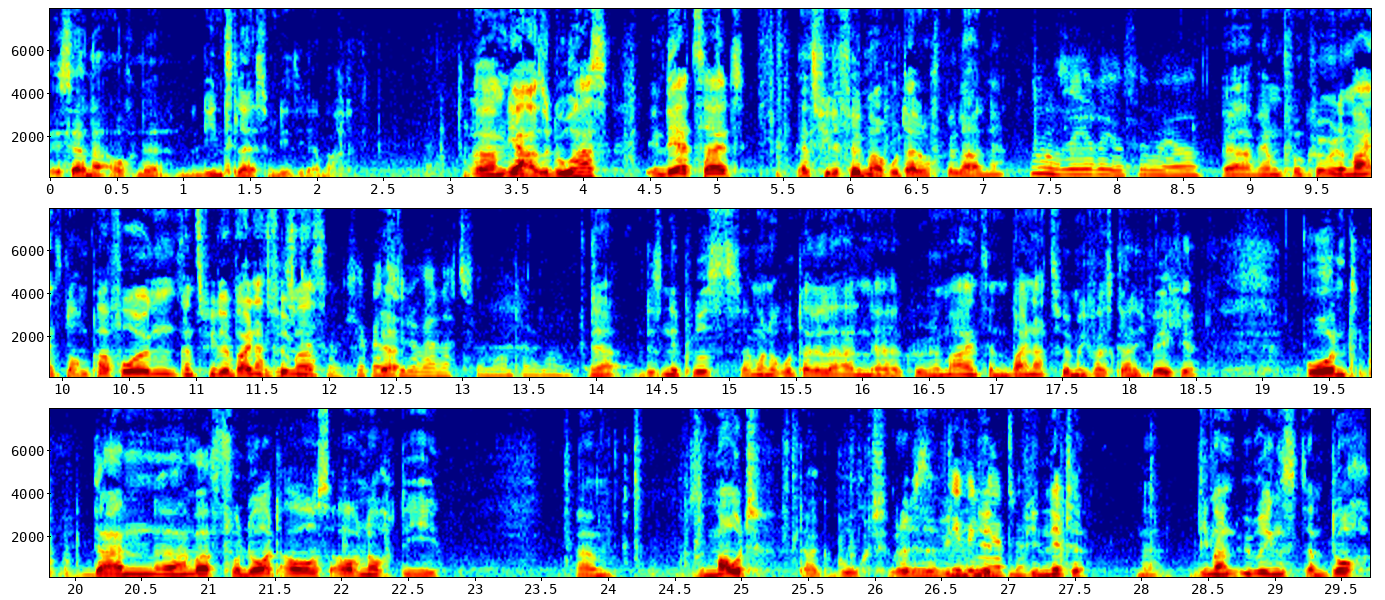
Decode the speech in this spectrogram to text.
ist ja eine, auch eine, eine Dienstleistung, die sie da macht. Ähm, ja, also du hast in der Zeit ganz viele Filme auch runtergeladen. Ne? Oh, Serie, Filme, ja. Ja, wir haben von Criminal Minds noch ein paar Folgen, ganz viele Weihnachtsfilme. Ich habe ganz Ja. viele Weihnachtsfilme runtergeladen. Ja, Disney Plus haben wir noch runtergeladen, der Criminal Minds, ein Weihnachtsfilm, ich weiß gar nicht welche. Und dann äh, haben wir von dort aus auch noch die ähm, diese Maut da gebucht oder diese Die Vignette, Vignette. Ne? die man übrigens dann doch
